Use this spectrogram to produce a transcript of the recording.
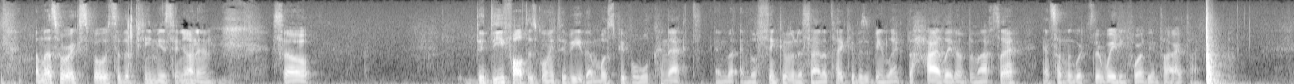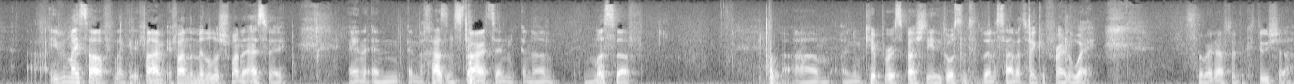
unless we're exposed to the Pneumius Sinyanim, so the default is going to be that most people will connect and, and they'll think of an Asana Takev as being like the highlight of the Machzor and something which they're waiting for the entire time. Uh, even myself, like if I'm if I'm in the middle of Shemoneh Esrei and, and, and the Chazan starts and, and on in Musaf, um, on Yom Kippur especially, it goes into the Asana Takev right away. So right after the Kedusha.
